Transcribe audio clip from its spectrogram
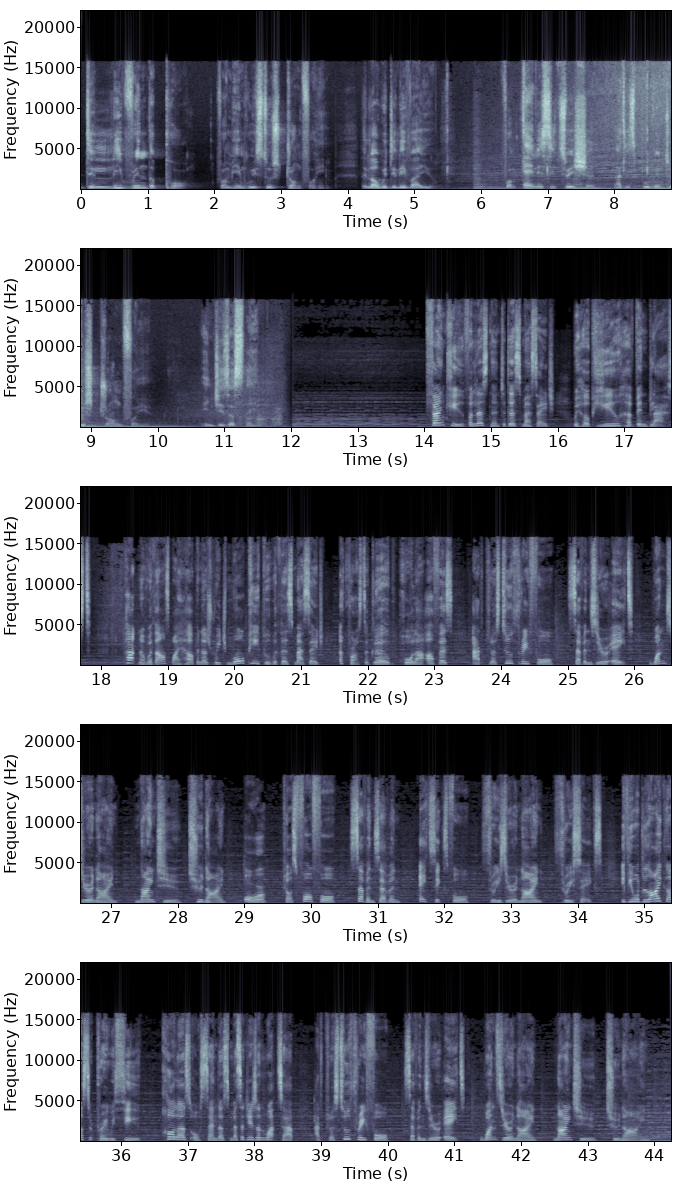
Delivering the poor from him who is too strong for him. The Lord will deliver you from any situation that is proving too strong for you. In Jesus' name. Thank you for listening to this message. We hope you have been blessed. Partner with us by helping us reach more people with this message across the globe. Call our office at plus 234 708 109 9229 or plus 44 77 864 309 36. If you would like us to pray with you, call us or send us messages on WhatsApp at plus 234 708 109 9229.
